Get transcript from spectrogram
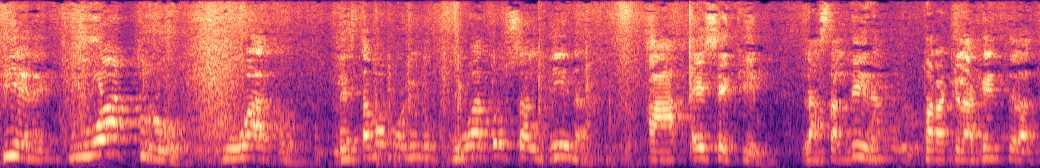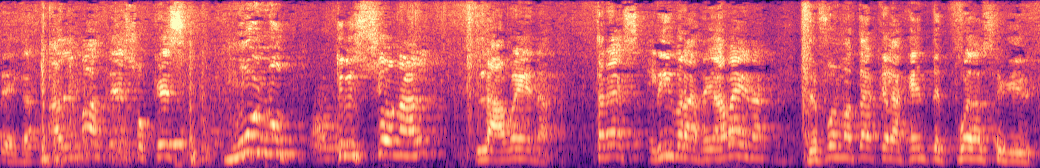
tiene 4, 4. Le estamos poniendo 4 sardinas a ese kit. La sardina para que la gente la tenga. Además de eso, que es muy nutricional, la avena. 3 libras de avena, de forma tal que la gente pueda seguir.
